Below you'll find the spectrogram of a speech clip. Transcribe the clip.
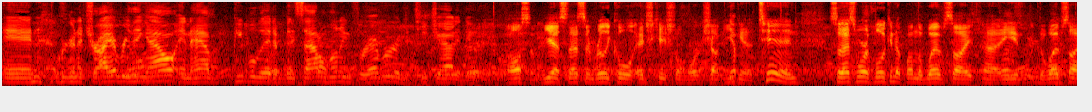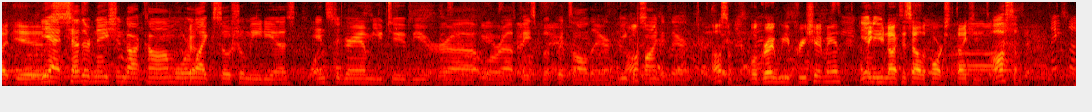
and we're gonna try everything out and have people that have been saddle hunting forever to teach you how to do it. Awesome. Yes, that's a really cool educational workshop you Yep. can attend. So that's worth looking up on the website. Uh, and the website is Yeah, tethrdnation.com or Okay. like social medias, Instagram, YouTube, or, uh, or uh, Facebook. It's all there. You can find it there. Awesome. Well, Greg, we appreciate it, man. I think dude. you knocked this out of the park. So thank you. Awesome. Thanks, bud.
